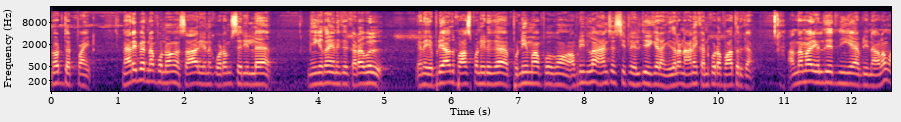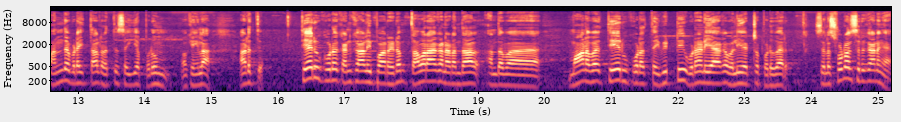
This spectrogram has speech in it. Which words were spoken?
நோட் தட் பாயிண்ட் நிறைய பேர் என்ன பண்ணுவாங்க? சார் எனக்கு உடம்பு சரியில்லை. நீங்கள் தான் எனக்கு கடவுள். என்னை எப்படியாவது பாஸ் பண்ணிவிடுங்க புண்ணியமாக போகும் அப்படின்லாம் ஆன்சர் ஷீட்டில் எழுதி வைக்கிறாங்க. இதெல்லாம் நானே கண்கூட பார்த்துருக்கேன். அந்த மாதிரி எழுதியிருந்தீங்க அப்படின்னாலும் அந்த விடைத்தால் ரத்து செய்யப்படும். ஓகேங்களா அடுத்து தேர்வு கூட கண்காணிப்பாளரிடம் தவறாக நடந்தால் அந்த வ- மாணவர் தேர்வு கூடத்தை விட்டு உடனடியாக வெளியேற்றப்படுவர். சில ஸ்டூடெண்ட்ஸ் இருக்கானுங்க.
